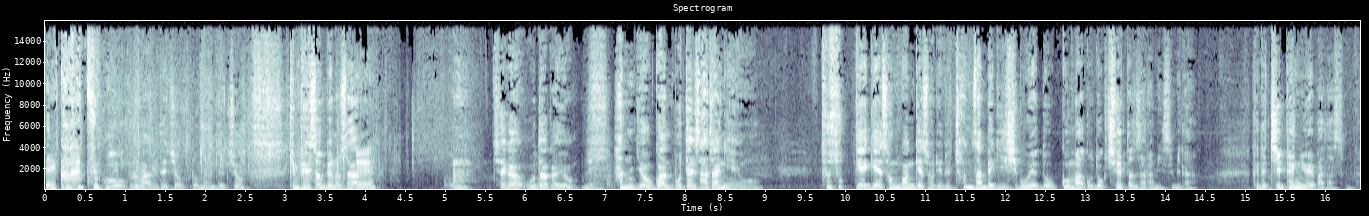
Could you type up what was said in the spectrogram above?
낼 것 같은. 어 그러면 안 되죠. 그러면 안 되죠. 김필성 변호사 네. 제가 오다가요 네. 한 여관 모텔 사장이에요. 투숙객의 성관계 소리를 1325회 녹음하고 녹취했던 사람이 있습니다. 근데 집행유예 받았습니다.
